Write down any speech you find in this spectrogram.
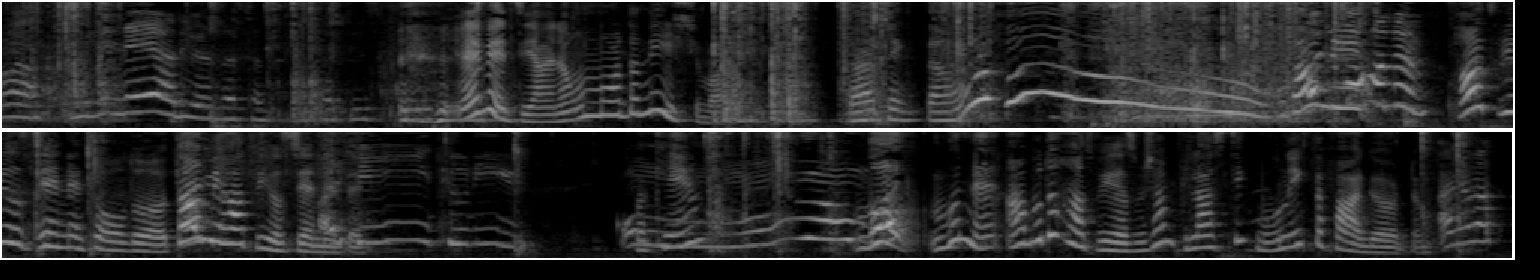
Aa, bunu neye yarıyor zaten? evet yani onun orada ne işi var? Gerçekten. Tam bir bakalım. Hot Wheels cennet oldu. Tam bir Hot Wheels cenneti. Ay. Bakayım. Bu, bu ne? Aa, bu da Hot Wheels'mış ama plastik bu. Bunu ilk defa gördüm. Anne bak.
